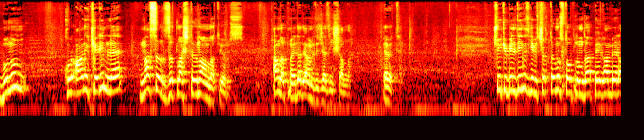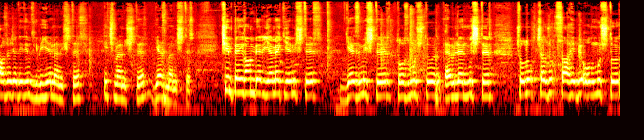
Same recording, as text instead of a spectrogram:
bunun Kur'an-ı Kerim'le nasıl zıtlaştığını anlatıyoruz. Anlatmaya da devam edeceğiz inşallah. Evet. Çünkü bildiğiniz gibi çıktığımız toplumda peygamber az önce dediğimiz gibi yememiştir, içmemiştir, gezmemiştir. Kim peygamber yemek yemiştir, gezmiştir, tozmuştur, evlenmiştir, çoluk çocuk sahibi olmuştur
